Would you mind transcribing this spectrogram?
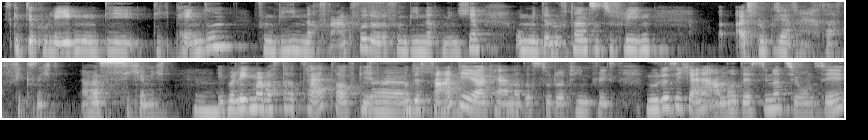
Es gibt ja Kollegen, die, die pendeln von Wien nach Frankfurt oder von Wien nach München, um mit der Lufthansa zu fliegen. Als Flugbegleiter, ach, da fix nicht. Aber sicher nicht. Überleg mal, was da Zeit drauf geht. Hm. Ja, ja, Und das zahlt dir ja keiner, dass du dorthin fliegst. Nur, dass ich eine andere Destination sehe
